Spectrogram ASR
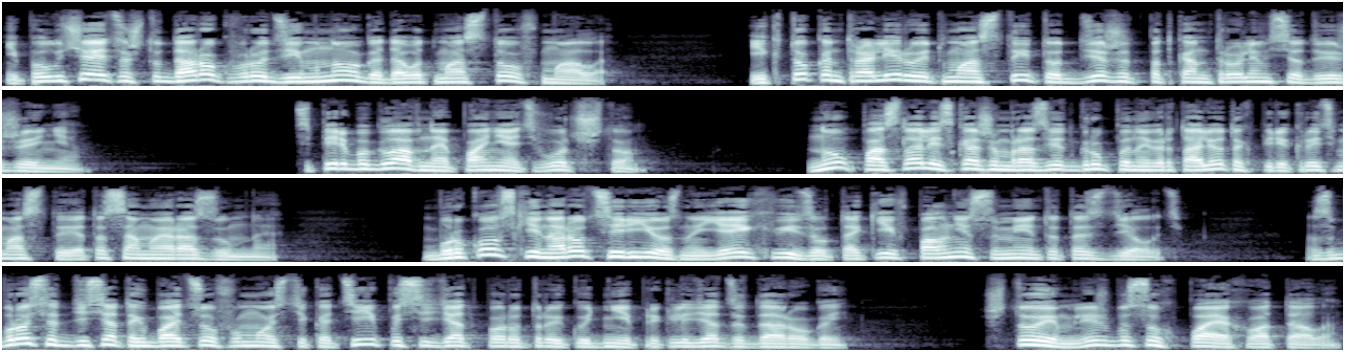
И получается, что дорог вроде и много, да вот мостов мало. И кто контролирует мосты, тот держит под контролем все движение. Теперь бы главное понять вот что. Ну, послали, скажем, разведгруппы на вертолетах перекрыть мосты, это самое разумное. Бурковский народ серьезный, я их видел, такие вполне сумеют это сделать. Сбросят десятых бойцов у мостика, те и посидят пару-тройку дней, приглядят за дорогой. Что им, лишь бы сухпая хватало.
